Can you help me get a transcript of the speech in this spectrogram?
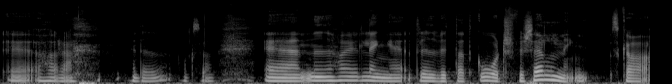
eh, höra med dig också. Eh, ni har ju länge drivit att gårdsförsäljning ska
